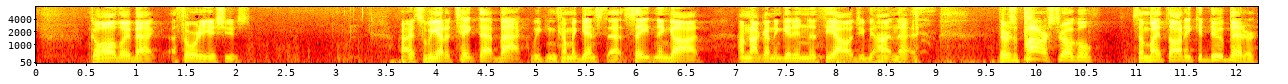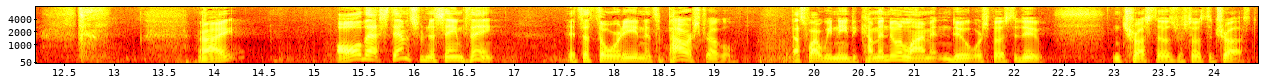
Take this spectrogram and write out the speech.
Go all the way back. Authority issues. All right, so we got to take that back. We can come against that. Satan and God. I'm not going to get into the theology behind that. There's a power struggle. Somebody thought he could do it better. all right? All that stems from the same thing it's authority and it's a power struggle. That's why we need to come into alignment and do what we're supposed to do and trust those we're supposed to trust.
